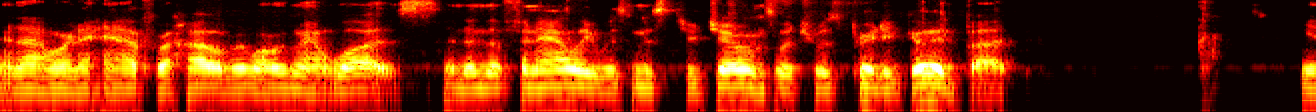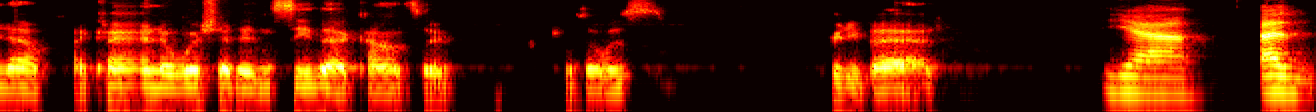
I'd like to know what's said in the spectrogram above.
an hour and a half or however long that was. And then the finale was Mr. Jones, which was pretty good, but you know, I kind of wish I didn't see that concert because it was pretty bad. Yeah. And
